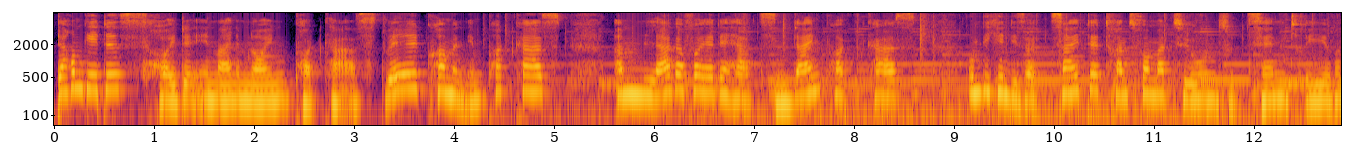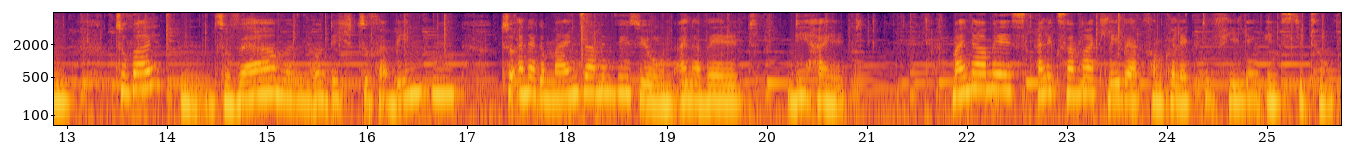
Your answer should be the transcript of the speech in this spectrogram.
Darum geht es heute in meinem neuen Podcast. Willkommen im Podcast am Lagerfeuer der Herzen, dein Podcast, um dich in dieser Zeit der Transformation zu zentrieren, zu weiten, zu wärmen und dich zu verbinden zu einer gemeinsamen Vision einer Welt, die heilt. Mein Name ist Alexandra Kleberg vom Collective Healing Institute,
